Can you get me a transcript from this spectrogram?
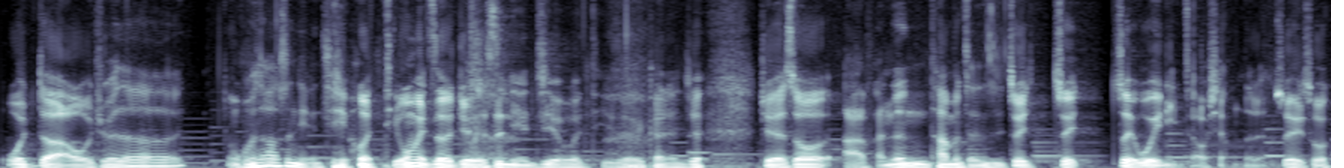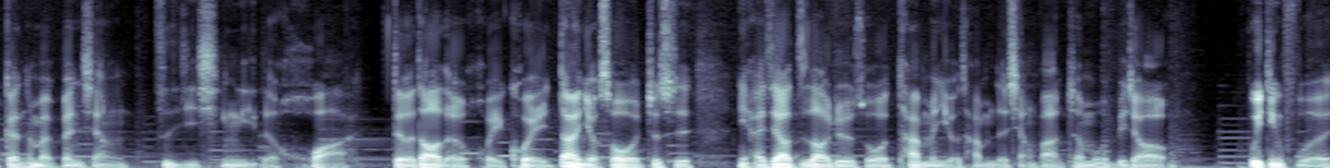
我对啊，我觉得我不知道是年纪的问题，我每次都觉得是年纪的问题，所以可能就觉得说啊，反正他们才是最最最为你着想的人，所以说跟他们分享自己心里的话，得到的回馈。但有时候就是你还是要知道，就是说他们有他们的想法，他们会比较不一定符合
